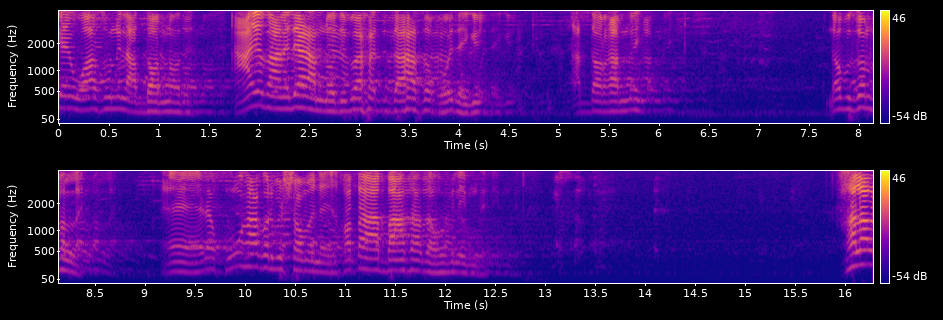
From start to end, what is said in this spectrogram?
কে ওয়াজ শুনিল, আর দর দে। আয়ও জানে দে আর নদীব যা আছে হয়ে যাই আর দরকার নেই। না বুঝন ভালো লাগে। এ এটা কুহা করবি সময় নেই। হতা বাঁচা যাও ফিলিম দে হালাল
